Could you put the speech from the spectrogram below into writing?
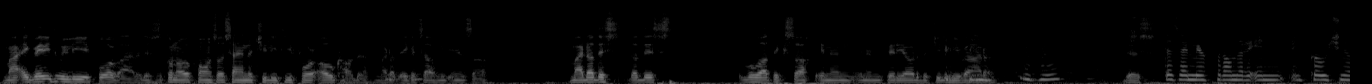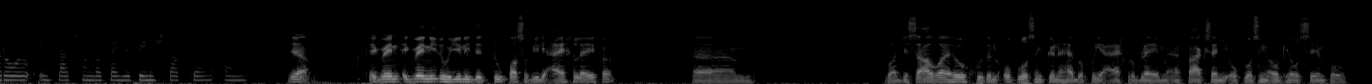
Maar ik weet niet hoe jullie hiervoor waren. Dus het kon ook gewoon zo zijn dat jullie het hiervoor ook hadden. Maar dat ik het zelf niet inzag. Maar dat is, dat is wat ik zag in een, in een periode dat jullie hier waren. Mhm. Dus Dat wij meer veranderen in een coachende rol in plaats van dat wij hier binnenstapten en... ja. Ik, weet, ik weet niet hoe jullie dit toepassen op jullie eigen leven. Ehm, want je zou wel heel goed een oplossing kunnen hebben voor je eigen problemen. En vaak zijn die oplossingen ook heel simpel.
